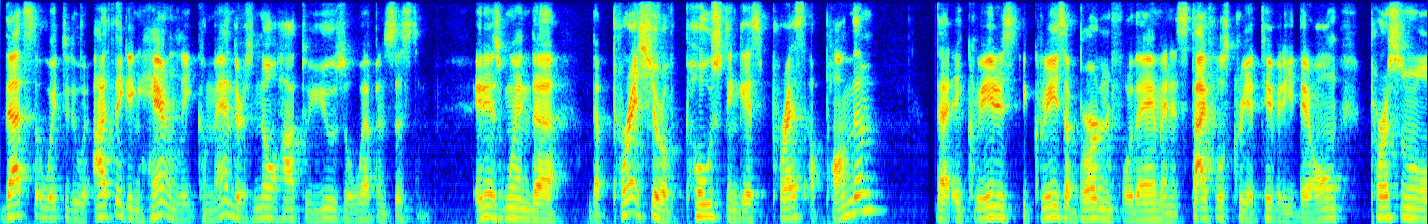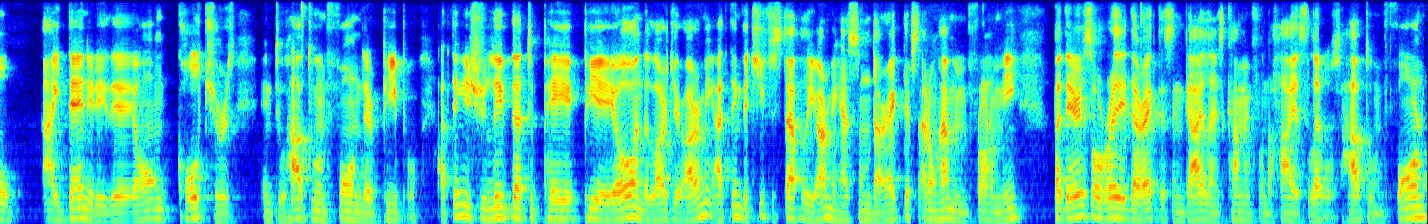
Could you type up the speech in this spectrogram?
that's the way to do it. I think inherently commanders know how to use a weapon system. It is when the the pressure of posting gets pressed upon them that it creates it creates a burden for them and it stifles creativity their own personal identity their own cultures into how to inform their people. I think you should leave that to pay, pao and the larger army. I think the chief of staff of the army has some directives. I don't have them in front of me but there is already directives and guidelines coming from the highest levels how to inform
